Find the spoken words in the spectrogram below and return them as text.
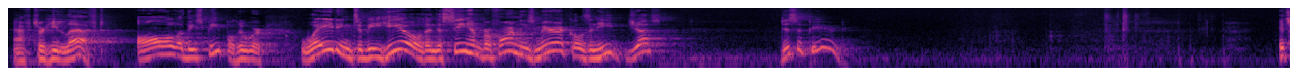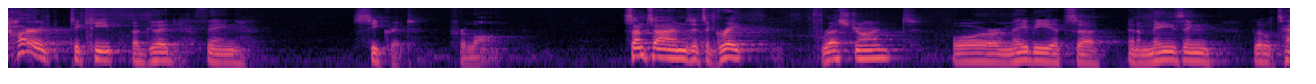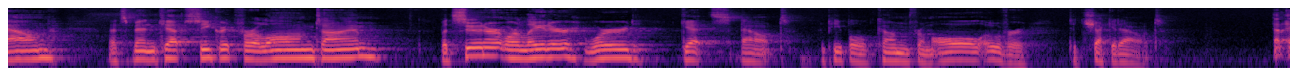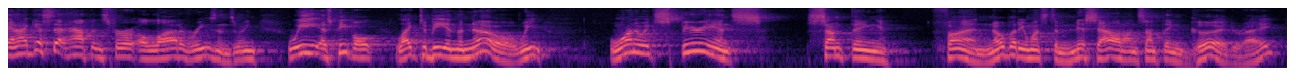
After he left, all of these people who were waiting to be healed and to see him perform these miracles, and he just disappeared. It's hard to keep a good thing secret for long. Sometimes it's a great restaurant, or maybe it's a, an amazing little town that's been kept secret for a long time. But sooner or later, word gets out, and people come from all over to check it out. And, and I guess that happens for a lot of reasons. I mean, we as people like to be in the know. We want to experience something fun. Nobody wants to miss out on something good, right?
